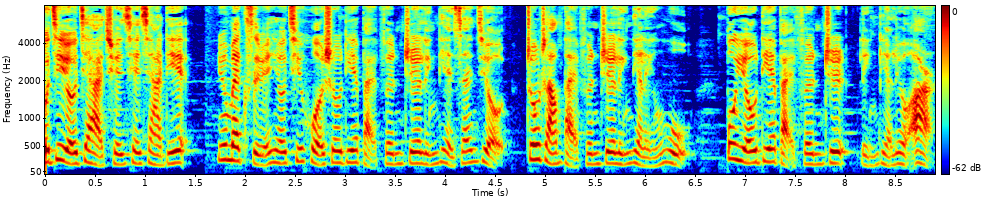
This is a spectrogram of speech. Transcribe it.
国际油价全线下跌，NewMax 原油期货收跌百分之零点三九，周涨百分之零点零五，布油跌百分之零点六二。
